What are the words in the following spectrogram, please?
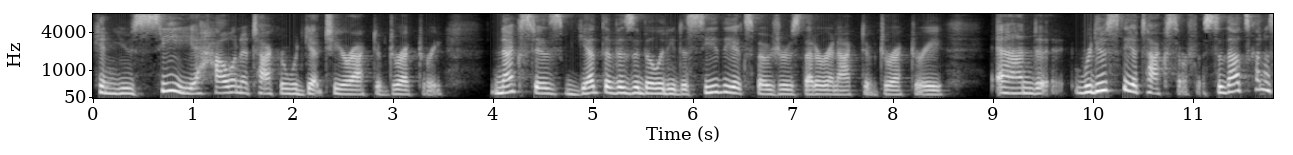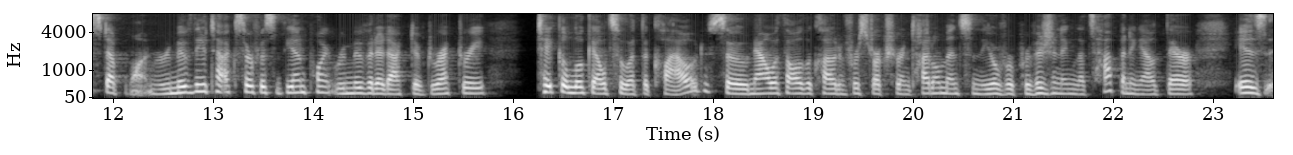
Can you see how an attacker would get to your Active Directory? Next is get the visibility to see the exposures that are in Active Directory and reduce the attack surface. So that's kind of step one. Remove the attack surface at the endpoint, remove it at Active Directory. Take a look also at the cloud. So now with all the cloud infrastructure entitlements and the over provisioning that's happening out there is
